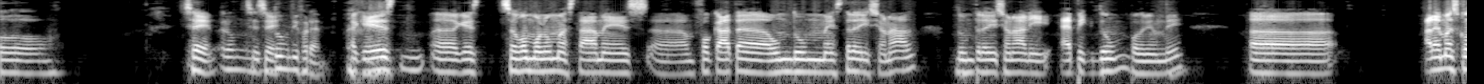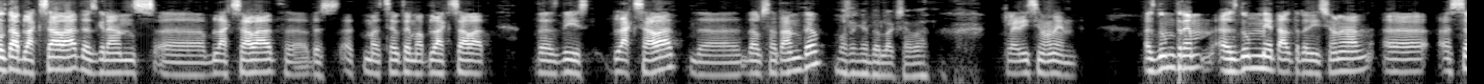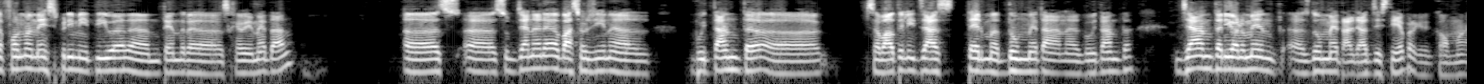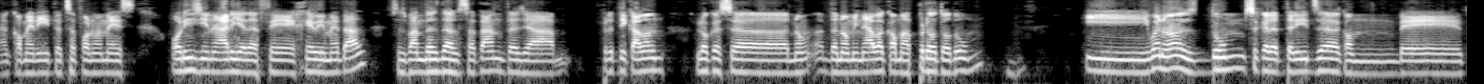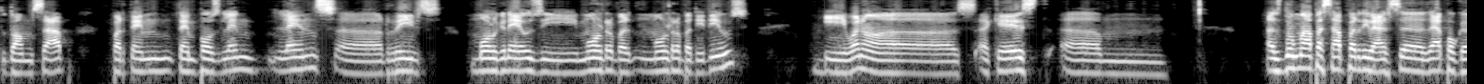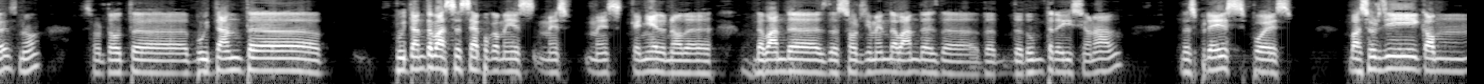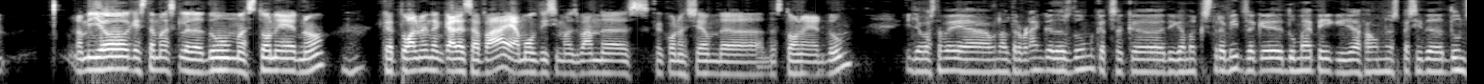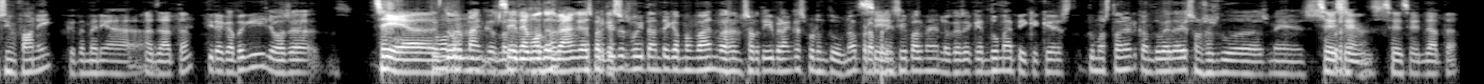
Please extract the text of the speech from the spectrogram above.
Sí, Era un sí, sí. doom diferent. Aquest, aquest segon volum està més eh, enfocat a un Doom més tradicional, Doom tradicional i Epic Doom, podríem dir. Eh, ara hem escoltat Black Sabbath, els grans eh, Black Sabbath, eh, des, el seu tema Black Sabbath del disc Black Sabbath de, del 70, Mos encanta Black Sabbath. claríssimament. El Doom, trem, el Doom metal tradicional eh, és la forma més primitiva d'entendre el heavy metal. Eh, el eh, subgènere va sorgir en el 80, eh, se va utilitzar el terme Doom metal en el 80. Ja anteriorment el Doom metal ja existia, perquè com, com he dit és la forma més originària de fer heavy metal. Les bandes dels 70 ja practicaven el que se no, denominava com a proto-Doom, i bueno, Doom se caracteritza com bé tothom sap per tem tempos lent, lents eh, riffs molt greus i molt, rep molt repetitius i bueno eh, aquest eh, el Doom ha passat per diverses èpoques no? sobretot eh, 80 80 va ser l'època més, més, més canyera no? de, de bandes, de sorgiment de bandes de, de, de Doom tradicional després pues, va sorgir com la millor aquesta mescla de Doom, Stoner, no? que actualment encara se fa, hi ha moltíssimes bandes que coneixem de, de Stoner Doom. I llavors també hi ha una altra branca del Doom que que, diguem, extremitza aquest Doom Epic i ja fa una espècie de Doom Sinfònic, que també n'hi ha... exacte. Tira cap aquí, llavors eh, sí, té moltes branques. sí, té moltes branques perquè dels 80 i cap en van van sortir branques per un tub, no? Però Sí. principalment el que és aquest Doom Epic i aquest Doom Stoner, com tu bé deies, són les dues més Sí, sí, presents. sí, sí, exacte.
